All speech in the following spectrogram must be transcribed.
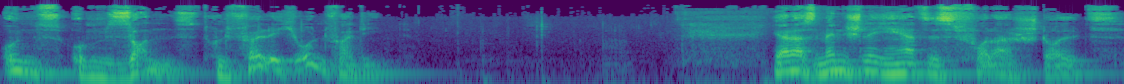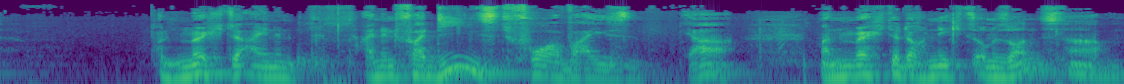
uns umsonst und völlig unverdient. Ja, das menschliche Herz ist voller Stolz und möchte einen, einen Verdienst vorweisen. Ja, man möchte doch nichts umsonst haben.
